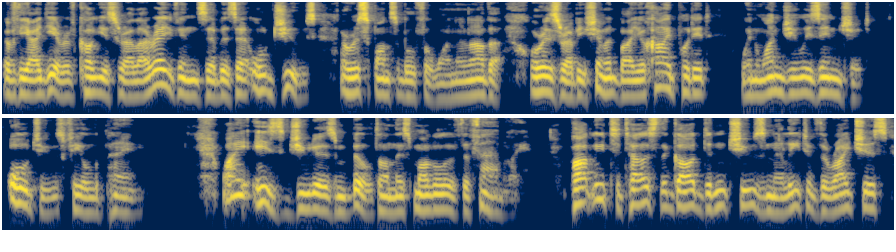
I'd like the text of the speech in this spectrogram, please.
of the idea of Kol Yisrael Arevin Zeh Bazeh, all Jews are responsible for one another. Or as Rabbi Shimon Bar Yochai put it, when one Jew is injured, all Jews feel the pain. Why is Judaism built on this model of the family? Partly to tell us that God didn't choose an elite of the righteous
